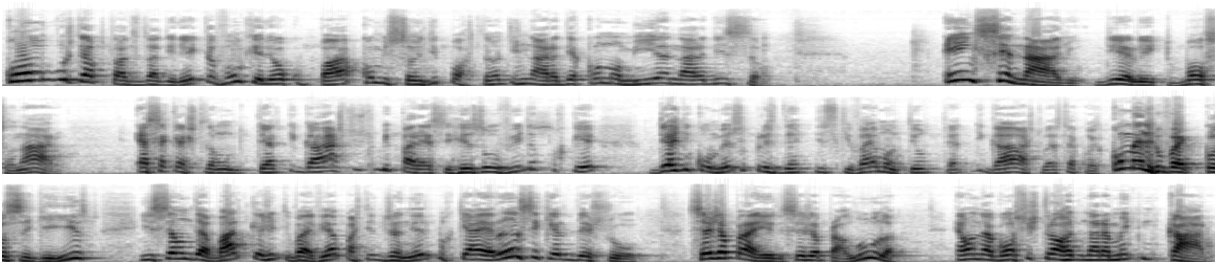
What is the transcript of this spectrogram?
Como os deputados da direita vão querer ocupar comissões importantes na área de economia, na área de edição. Em cenário de eleito Bolsonaro, essa questão do teto de gastos me parece resolvida porque desde o começo o presidente disse que vai manter o teto de gastos, essa coisa. Como ele vai conseguir isso? Isso é um debate que a gente vai ver a partir de janeiro, porque a herança que ele deixou, seja para ele, seja para Lula, é um negócio extraordinariamente caro.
